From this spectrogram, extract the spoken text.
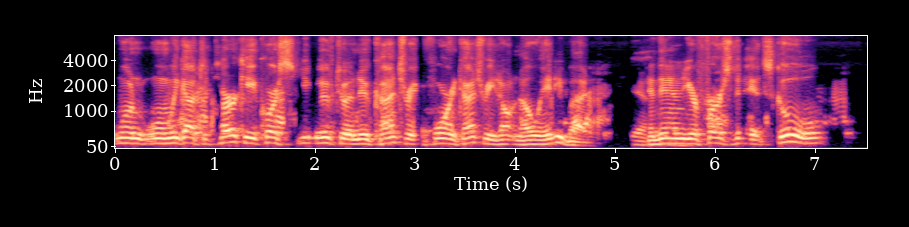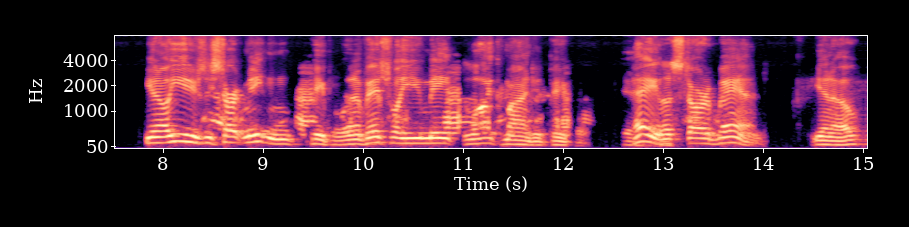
when when we got to Turkey, of course, you move to a new country, a foreign country, you don't know anybody. Yeah. And then your first day at school, you know, you usually start meeting people, and eventually you meet like-minded people. Yeah. Hey, let's start a band. You know,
